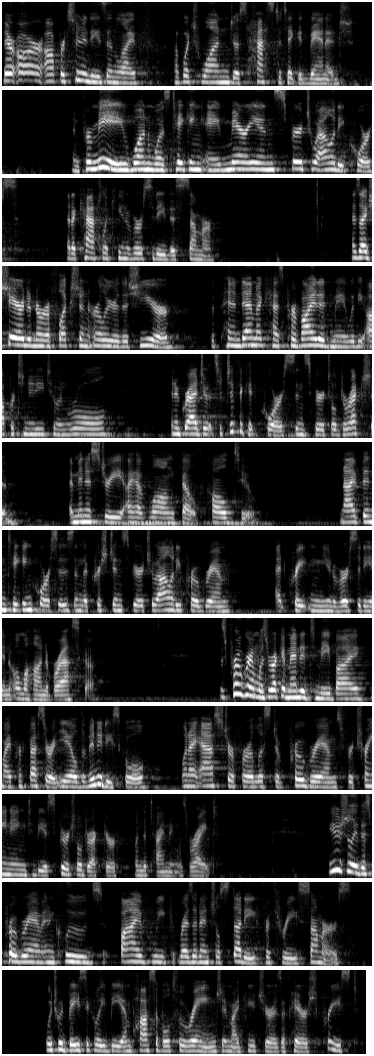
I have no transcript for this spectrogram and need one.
There are opportunities in life of which one just has to take advantage. And for me, one was taking a Marian spirituality course at a Catholic university this summer. As I shared in a reflection earlier this year, the pandemic has provided me with the opportunity to enroll in a graduate certificate course in spiritual direction, a ministry I have long felt called to. And I've been taking courses in the Christian spirituality program at Creighton University in Omaha, Nebraska. This program was recommended to me by my professor at Yale Divinity School when I asked her for a list of programs for training to be a spiritual director when the timing was right. Usually this program includes five week residential study for three summers, which would basically be impossible to arrange in my future as a parish priest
